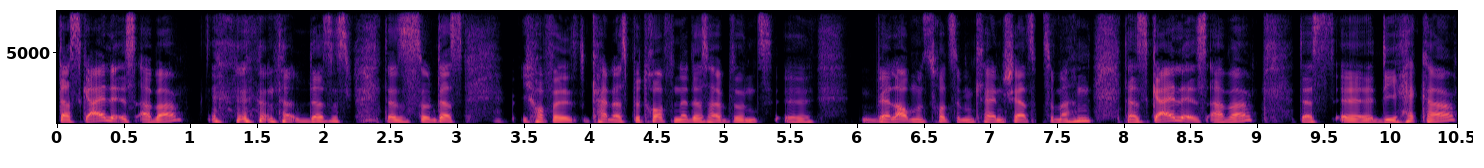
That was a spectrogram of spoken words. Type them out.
Das Geile ist aber, das ist, das ist so das, ich hoffe, keiner ist betroffen, ne? deshalb sonst, äh, wir erlauben uns trotzdem einen kleinen Scherz zu machen. Das Geile ist aber, dass äh, die Hacker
